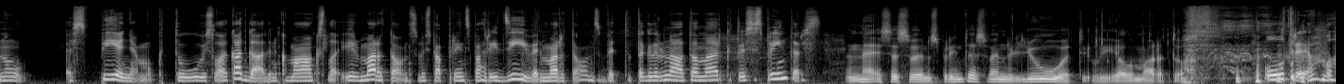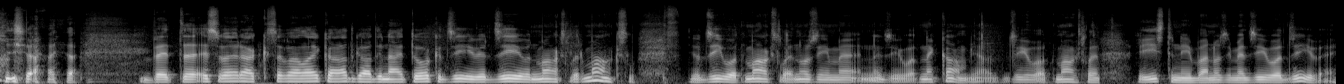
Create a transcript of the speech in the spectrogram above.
Nu, es pieņemu, ka tu visu laiku atgādini, ka māksla ir maratons. Vispār, principā, arī dzīve ir maratons, bet tu tagad runā tomēr, ka tu esi sprinteris. Nē, es esmu vai nu sprinteris, vai nu ļoti liela maratona. Ultrajā. jā, jā. Bet eh, es vairāk savā laikā atgādināju to, ka dzīve ir dzīve un māksla ir māksla. Jo dzīvot mākslā nozīmē nedzīvot nekam. Jā. Dzīvot mākslā īstenībā nozīmē dzīvot dzīvē.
